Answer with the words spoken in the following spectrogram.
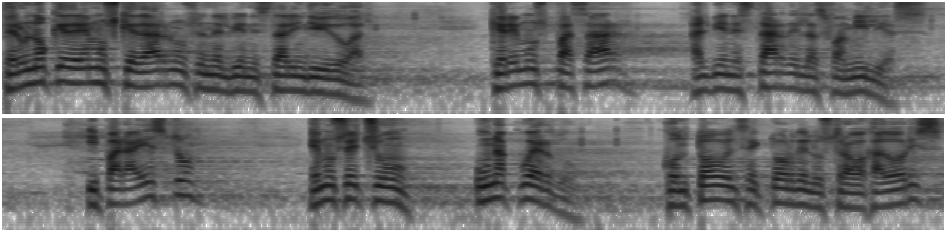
Pero no queremos quedarnos en el bienestar individual, queremos pasar al bienestar de las familias y para esto hemos hecho un acuerdo con todo el sector de los trabajadores,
